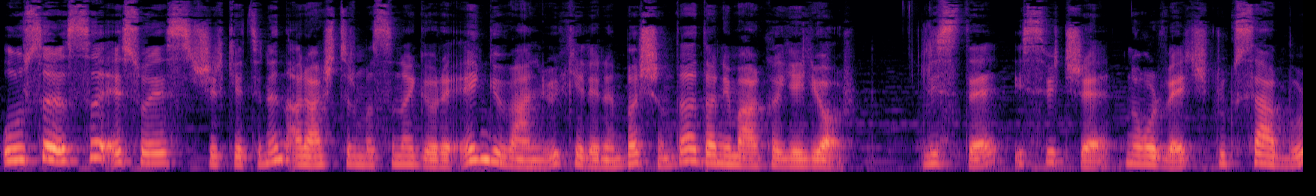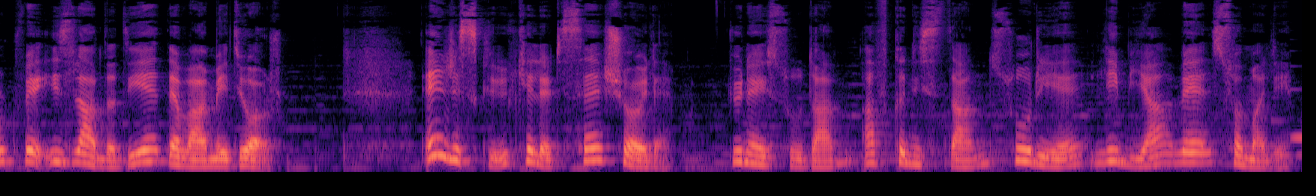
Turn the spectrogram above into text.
Uluslararası SOS şirketinin araştırmasına göre en güvenli ülkelerin başında Danimarka geliyor. Liste İsviçre, Norveç, Lüksemburg ve İzlanda diye devam ediyor. En riskli ülkeler ise şöyle: Güney Sudan, Afganistan, Suriye, Libya ve Somali.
